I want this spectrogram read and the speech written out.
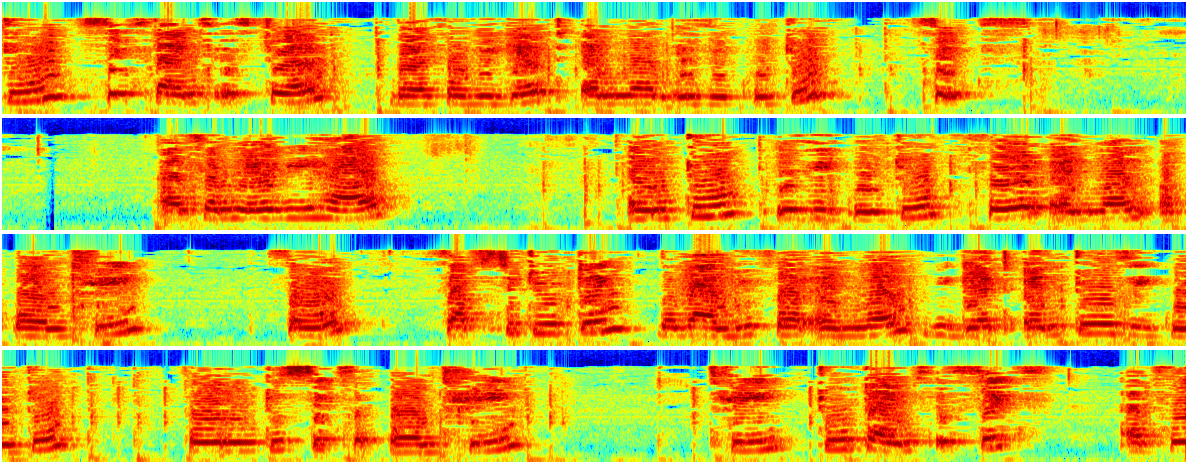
2 6 times is 12 therefore we get n1 is equal to 6 and from here we have n2 is equal to 4n1 upon 3. So, substituting the value for n1, we get n2 is equal to 4 into 6 upon 3. 3, 2 times is 6 and 4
